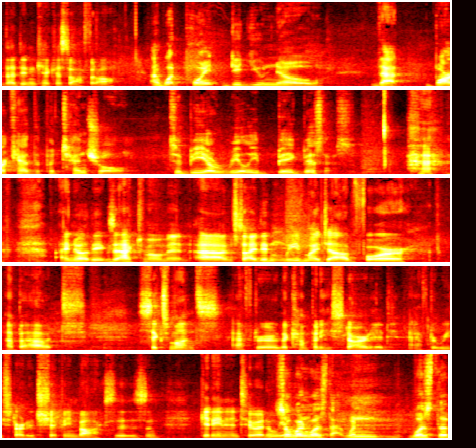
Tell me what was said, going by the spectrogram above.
that didn't kick us off at all. At what point did you know that Bark had the potential to be a really big business? I know the exact moment. Uh, so I didn't leave my job for about six months after the company started, after we started shipping boxes and getting into it. We So were- when was that? When was the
